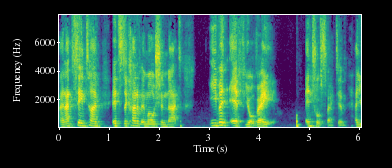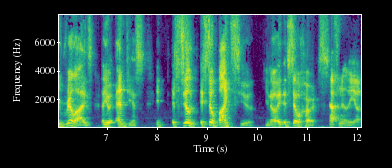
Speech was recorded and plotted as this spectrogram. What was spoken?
And at the same time, it's the kind of emotion that even if you're very introspective and you realize that you're envious, it, it still it still bites you you know it, it still hurts. Definitely yeah.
